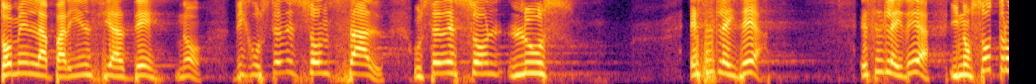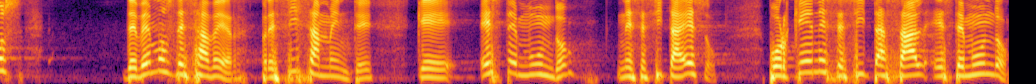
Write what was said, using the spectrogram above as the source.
Tomen la apariencia de. No, dijo, ustedes son sal. Ustedes son luz. Esa es la idea. Esa es la idea. Y nosotros debemos de saber precisamente que este mundo necesita eso. ¿Por qué necesita sal este mundo?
